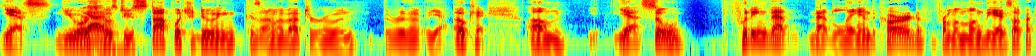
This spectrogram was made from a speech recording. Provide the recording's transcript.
Yes, you are Yeah. supposed to stop what you're doing because I'm about to ruin the rhythm. Yeah, okay. Um, yeah. So putting that that land card from among the exile card,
